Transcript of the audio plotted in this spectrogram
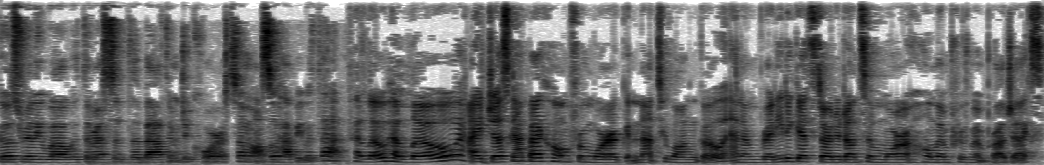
goes really well with the rest of the bathroom decor. So I'm also happy with that. Hello, hello. I just got back home from work not too long ago and I'm ready to get started on some more home improvement projects.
